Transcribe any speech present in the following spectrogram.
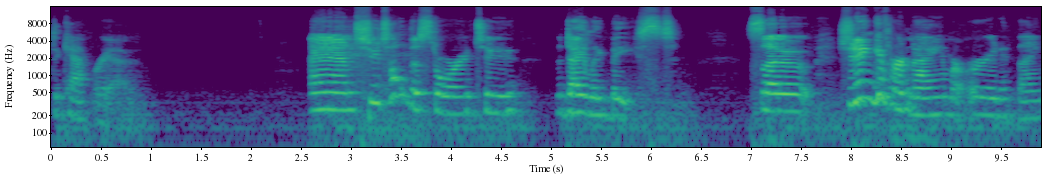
DiCaprio. And she told this story to the Daily Beast. So, she didn't give her name or, or anything,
